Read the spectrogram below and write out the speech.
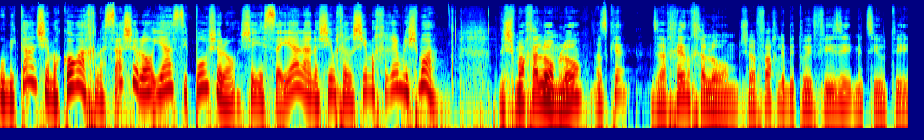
ומכאן שמקור ההכנסה שלו יהיה הסיפור שלו, שיסייע לאנשים חרשים אחרים לשמוע. נשמע חלום, לא? אז כן, זה אכן חלום שהפך לביטוי פיזי מציאותי,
